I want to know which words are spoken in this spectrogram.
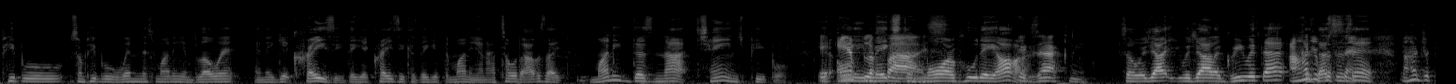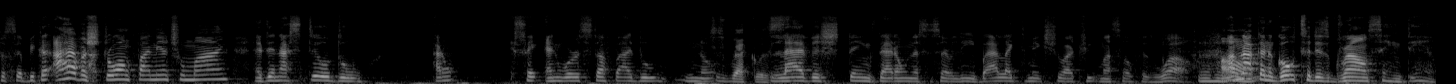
people, some people win this money and blow it, and they get crazy. They get crazy because they get the money. And I told her, I was like, money does not change people. It only makes them more of who they are. Exactly. So would y'all would y'all agree with that? Hundred that's what I'm saying. percent. A hundred percent. Because I have a strong financial mind, and then I still do. I don't say n-word stuff, but I do, you know, Just reckless. lavish things that I don't necessarily need. But I like to make sure I treat myself as well. Mm-hmm. I'm Oh. not gonna go to this ground saying, "Damn,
